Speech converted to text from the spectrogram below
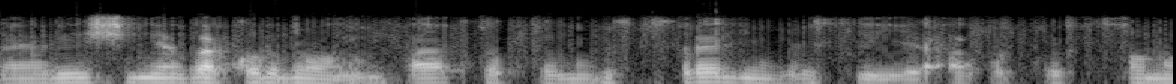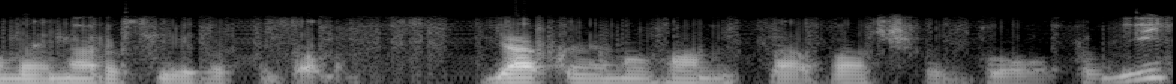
е, рішення за кордоном, так, тобто не безпосередньо в Росії, а тобто стосовно майна Росії за кордоном. Дякуємо вам за вашу доповідь.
